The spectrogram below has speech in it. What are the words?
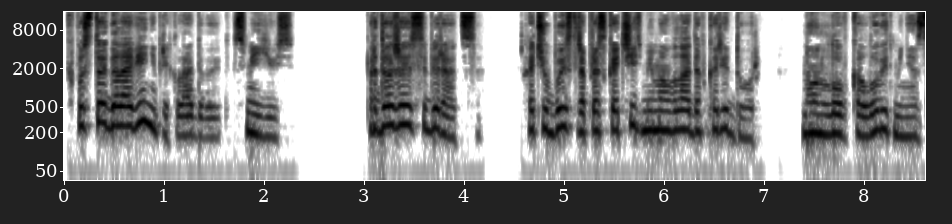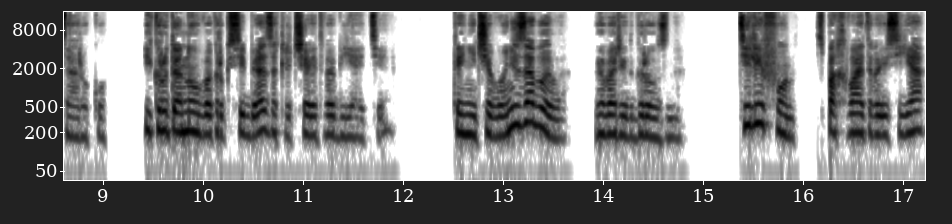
К пустой голове не прикладывают, смеюсь. Продолжаю собираться. Хочу быстро проскочить мимо Влада в коридор, но он ловко ловит меня за руку и, крутанув вокруг себя, заключает в объятия. «Ты ничего не забыла?» — говорит грозно. «Телефон», — спохватываюсь я,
